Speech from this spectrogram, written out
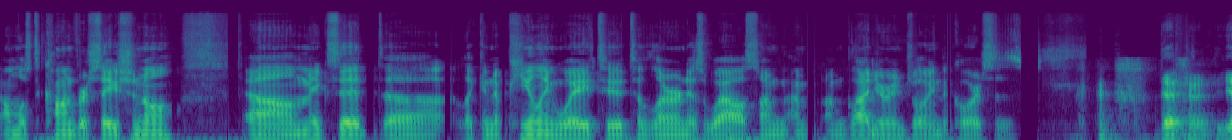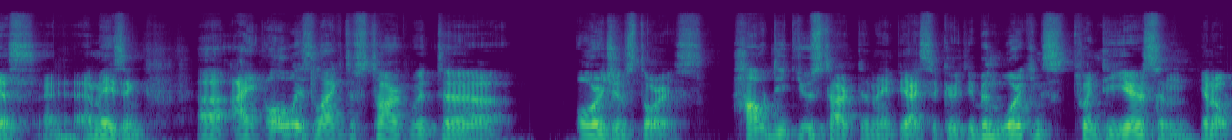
almost conversational, um, makes it uh, like an appealing way to to learn as well. So I'm I'm, I'm glad you're enjoying the courses. Definitely, yes, amazing. Uh, I always like to start with uh, origin stories. How did you start in API security? You've been working 20 years in you know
